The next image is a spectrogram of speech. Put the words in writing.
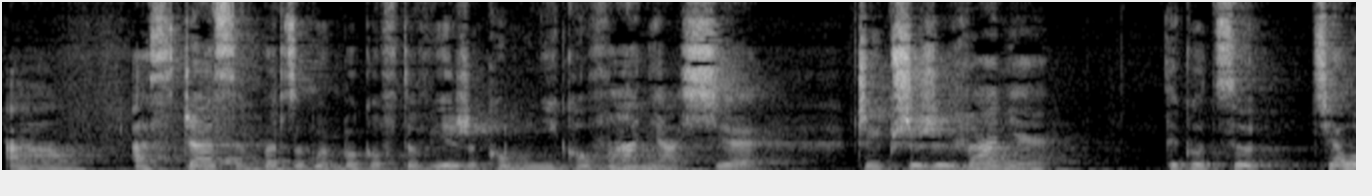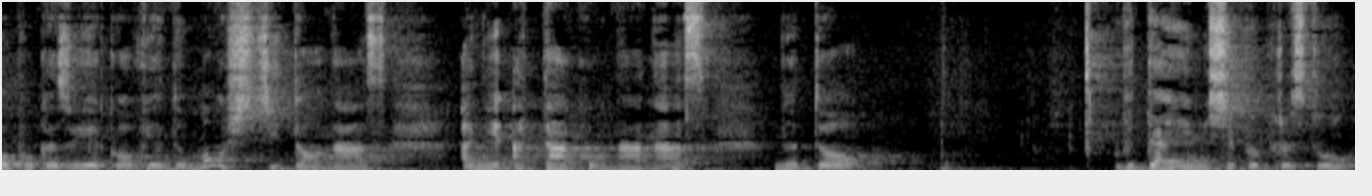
a, a z czasem bardzo głęboko w to wierzę, komunikowania się, czyli przeżywanie tego, co ciało pokazuje jako wiadomości do nas, a nie ataku na nas, no to wydaje mi się po prostu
